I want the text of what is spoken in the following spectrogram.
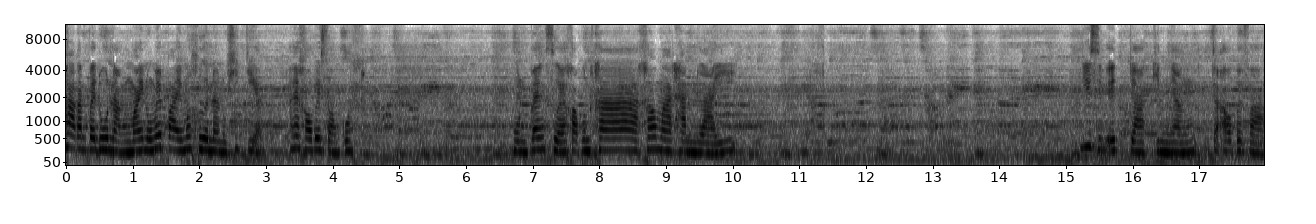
พากันไปดูหนังไหมหนูไม่ไปเมื่อคืนน่ะหนูขี้เกียจให้เขาไปสองคน หุ่นแป้งสวยขอบคุณค่ะเข้ามาทันไลค์ยี่สิบเอ็ดอยากกินยังจะเอาไปฝาก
